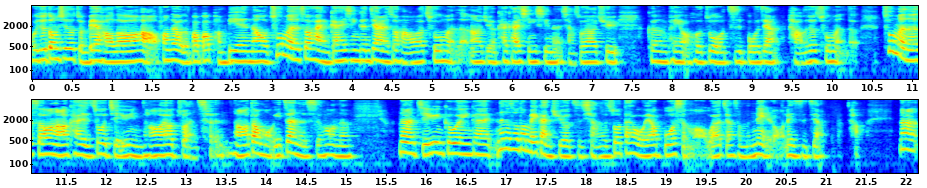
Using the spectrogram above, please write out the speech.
我就东西都准备好了，好放在我的包包旁边。然后我出门的时候还很开心，跟家人说好我要出门了，然后觉得开开心心的，想说要去跟朋友合作直播，这样好我就出门了。出门的时候，然后开始坐捷运，然后要转乘，然后到某一站的时候呢。那捷运各位应该那个时候都没感觉我，只想着说待会我要播什么，我要讲什么内容，类似这样。好，那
